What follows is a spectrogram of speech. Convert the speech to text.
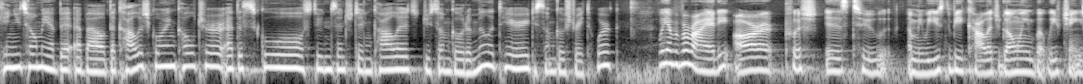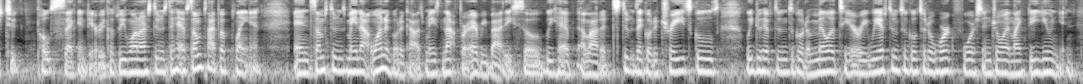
Can you tell me a bit about the college going culture at the school? Students interested in college? Do some go to military? Do some go straight to work? We have a variety. Our push is to, I mean, we used to be college going, but we've changed to post secondary because we want our students to have some type of plan. And some students may not want to go to college, maybe it's not for everybody. So we have a lot of students that go to trade schools. We do have students that go to military. We have students who go to the workforce and join like the union.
